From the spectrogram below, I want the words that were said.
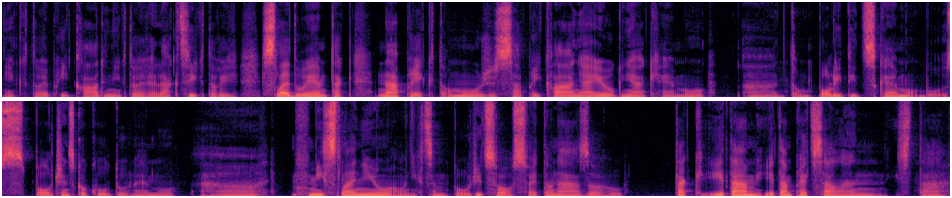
niektoré príklady, niektoré redakcie, ktoré sledujem, tak napriek tomu, že sa prikláňajú k nejakému uh, tomu politickému spoločensko-kultúrnemu uh, mysleniu, alebo nechcem použiť slovo svetonázoru, tak je tam, je tam predsa len istá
